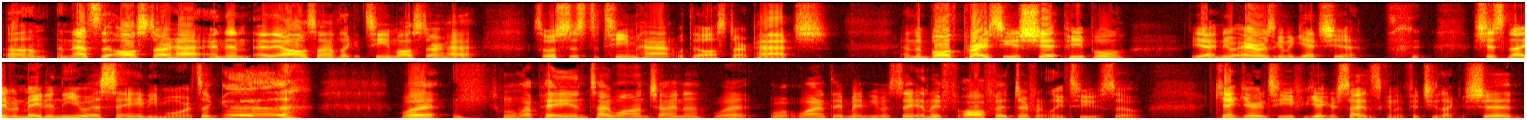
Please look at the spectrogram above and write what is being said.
Um, and that's the All Star hat, and then they also have like a team All Star hat. So it's just a team hat with the All Star patch, and they're both pricey as shit, people. Yeah, New Era's gonna get you. it's just not even made in the USA anymore. It's like, ugh. What? Who am I paying? Taiwan, China? What? what? Why aren't they made in USA? And they all fit differently too. So can't guarantee if you get your size, it's gonna fit you like it should.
